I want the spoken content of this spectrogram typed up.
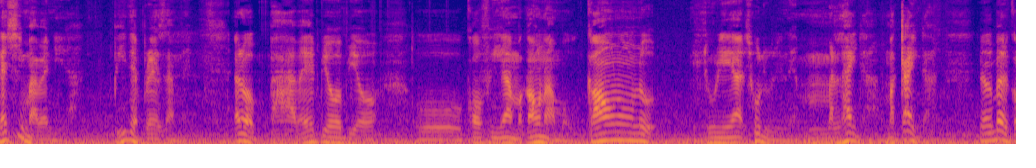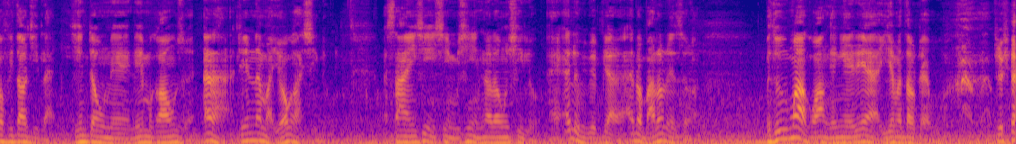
လက်ရှိမှာပဲနေတာ be the present ပဲအဲ့တော့ဘာပဲပြောပြောဟို coffee ကမကောင်းတာမဟုတ်ကောင်းလို့လူတွေကချို့လူတွေလည်းမလိုက်တာမကြိုက်တာကျွန်တော်ဘက် coffee တောက်ကြည့်လိုက်ရင်တုံတယ်နေမကောင်းဆိုရင်အဲ့ဒါအတင်းနဲ့မှယောဂရှိလို့အစာရင်ရှိရှိမရှိနှလုံးရှိလို့အဲအဲ့လိုပြပြတာအဲ့တော့ဘာလို့လဲဆိုတော့ဘ ယ်သူမှကွာငငယ်တည်းကအရင်မတောက်တတ်ဘူးပြပြ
